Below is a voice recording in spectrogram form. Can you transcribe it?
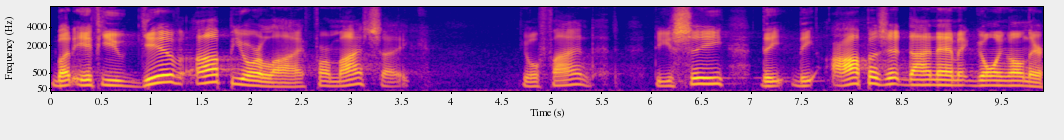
But if you give up your life for my sake, you'll find it. Do you see the, the opposite dynamic going on there?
